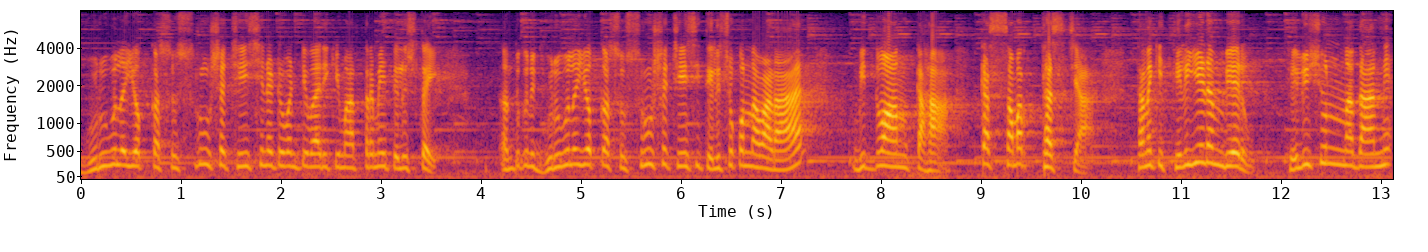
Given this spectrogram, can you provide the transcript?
గురువుల యొక్క శుశ్రూష చేసినటువంటి వారికి మాత్రమే తెలుస్తాయి. అందుకని గురువుల యొక్క శుశ్రూష చేసి తెలుసుకున్నవాడా? విద్వాన్ కహ కసమర్థశ్చ తనకి తెలియడం వేరు. తెలుసున్న దాన్ని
